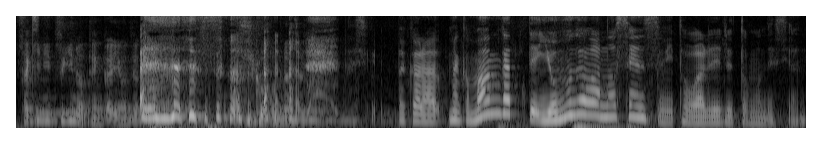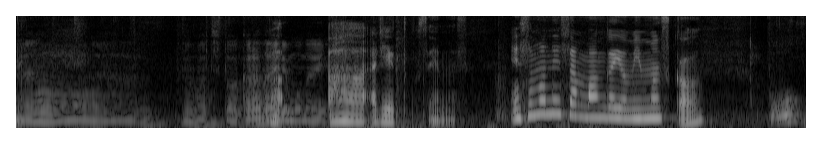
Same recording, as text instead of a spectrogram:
先に次の展開読んじゃったらおかしいことになっちゃうね。だからなんか漫画って読む側のセンスに問われると思うんですよね。ああちょっとわからないでもない。ああありがとうございます。えすまねさん漫画読みますか？僕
